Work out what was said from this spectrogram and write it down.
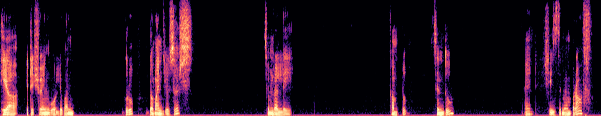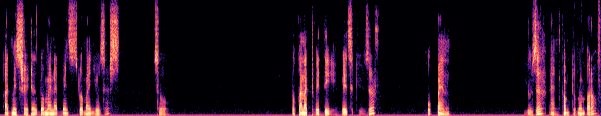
here it is showing only one group domain users. Similarly come to Sindhu. And she is the member of administrators domain admins domain users. So to connect with the basic user open user and come to member of.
